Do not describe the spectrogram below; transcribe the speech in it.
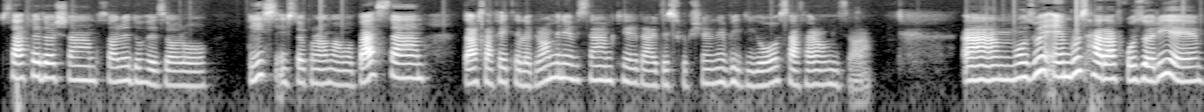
صفحه داشتم. سال 2020 اینستاگرام رو بستم. در صفحه تلگرام می نویسم که در description ویدیو صفحه رو می‌ذارم. موضوع امروز هدف گذاریه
